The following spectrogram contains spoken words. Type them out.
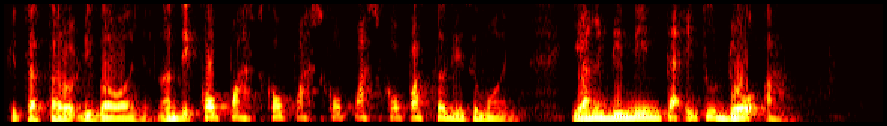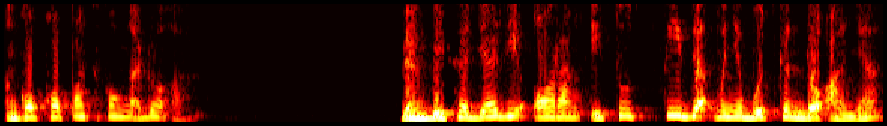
kita taruh di bawahnya. Nanti kopas kopas kopas kopas lagi semuanya. Yang diminta itu doa. Engkau kopas kau nggak doa. Dan bisa jadi orang itu tidak menyebutkan doanya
